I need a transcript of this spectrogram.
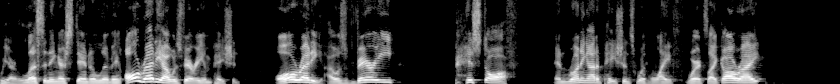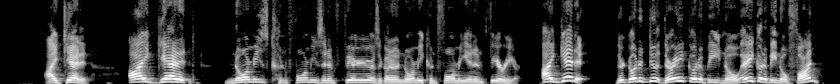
we are lessening our standard of living already I was very impatient already I was very pissed off and running out of patience with life where it's like, all right, I get it. I get it. Normies, conformies, and inferiors are going to normie, conforming, and inferior. I get it. They're going to do. There ain't going to be no, ain't going to be no fun.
